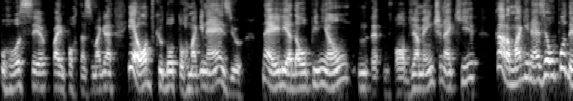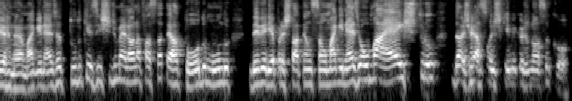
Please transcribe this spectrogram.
por você, qual a importância do magnésio. E é óbvio que o doutor Magnésio, né, ele é da opinião, é, obviamente, né, que Cara, magnésio é o poder, né? Magnésio é tudo que existe de melhor na face da Terra. Todo mundo deveria prestar atenção. Magnésio é o maestro das reações químicas do nosso corpo.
